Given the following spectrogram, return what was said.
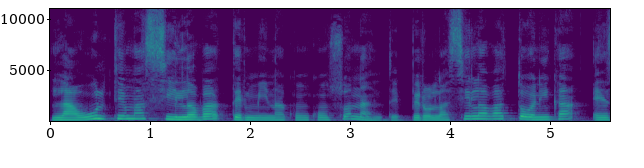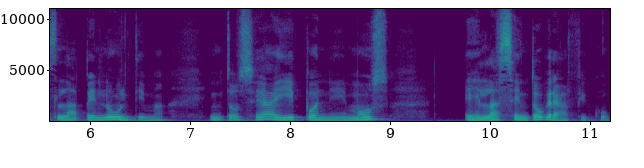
La última sílaba termina con consonante, pero la sílaba tónica es la penúltima. Entonces ahí ponemos el acento gráfico.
